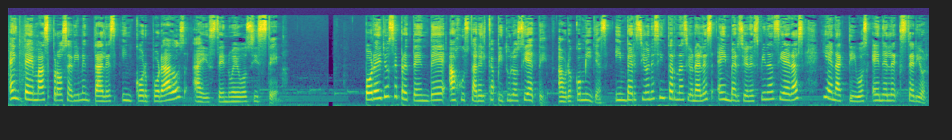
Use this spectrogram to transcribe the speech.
en temas procedimentales incorporados a este nuevo sistema. Por ello se pretende ajustar el capítulo 7, abro comillas, inversiones internacionales e inversiones financieras y en activos en el exterior,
